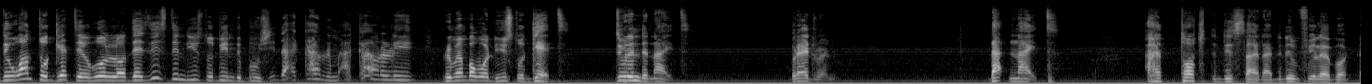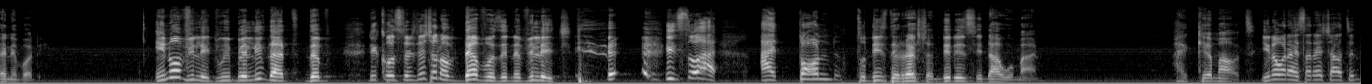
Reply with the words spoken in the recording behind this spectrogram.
they want to get a whole lot. There's this thing they used to do in the bush. I can't, rem- I can't really remember what they used to get during the night. Brethren, that night, I touched this side. I didn't feel about anybody. In our village, we believe that the, the concentration of devils in the village is so high. I turned to this direction, didn't see that woman. I came out. You know what I started shouting?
